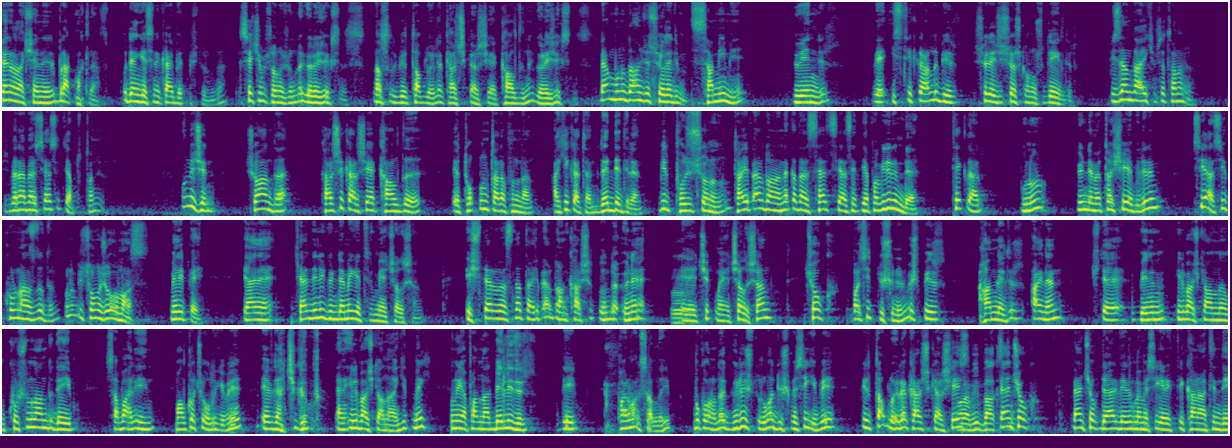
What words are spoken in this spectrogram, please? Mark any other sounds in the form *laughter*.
Meral Akşener'i bırakmak lazım. Bu dengesini kaybetmiş durumda. Seçim sonucunda göreceksiniz. Nasıl bir tabloyla karşı karşıya kaldığını göreceksiniz. Ben bunu daha önce söyledim. Samimi, güvenilir ve istikrarlı bir süreci söz konusu değildir. Bizden daha iyi kimse tanımıyor. Biz beraber siyaset yaptık, tanıyoruz. Onun için şu anda karşı karşıya kaldığı ve toplum tarafından hakikaten reddedilen bir pozisyonun Tayyip Erdoğan'a ne kadar sert siyaset yapabilirim de tekrar bunu gündeme taşıyabilirim. Siyasi kurnazlıdır. Bunun bir sonucu olmaz. Melih Bey, yani kendini gündeme getirmeye çalışan, eşitler arasında Tayyip Erdoğan karşıtlığında öne e, çıkmaya çalışan çok basit düşünülmüş bir hamledir. Aynen işte benim il başkanlığım kurşunlandı deyip sabahleyin Malkoçoğlu gibi evden çıkıp *laughs* yani il başkanlığına gitmek bunu yapanlar bellidir deyip parmak sallayıp bu konuda gülüş duruma düşmesi gibi bir tabloyla karşı karşıyayız. Sonra bir baksın- Ben çok ben çok değer verilmemesi gerektiği kanaatindeyim.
